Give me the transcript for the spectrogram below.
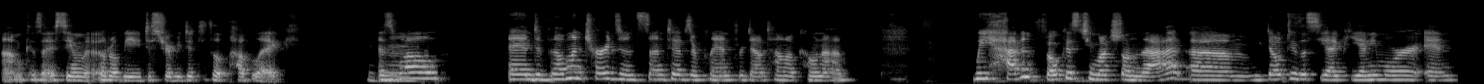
because um, I assume it'll be distributed to the public mm-hmm. as well. And development charge and incentives are planned for downtown Alcona we haven't focused too much on that. Um, we don't do the CIP anymore. And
